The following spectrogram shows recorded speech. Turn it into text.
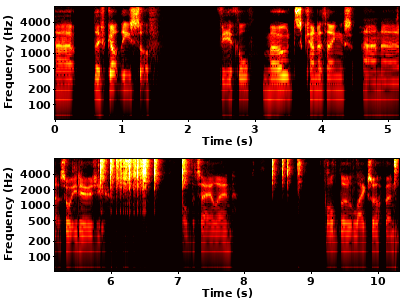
Uh, they've got these sort of vehicle modes kind of things, and uh, so what you do is you fold the tail in, fold the legs up, and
